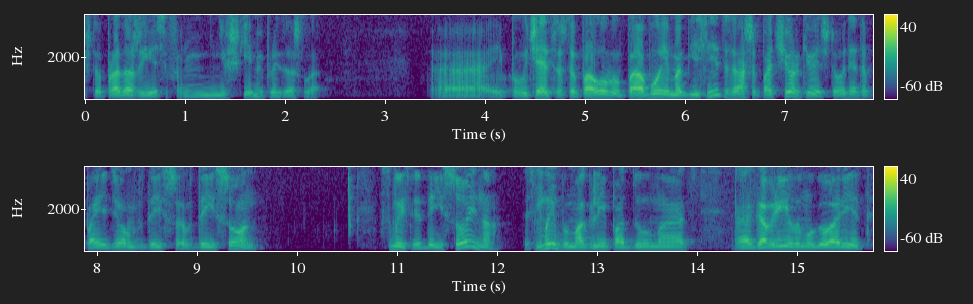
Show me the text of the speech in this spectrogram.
что продажа Иосифа не в схеме произошла. Э, и получается, что по, обоим, по обоим объяснит, то Раша подчеркивает, что вот это пойдем в, дейсон, в дейсон, в смысле дейсойна, то есть мы бы могли подумать, э, Гавриил ему говорит,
